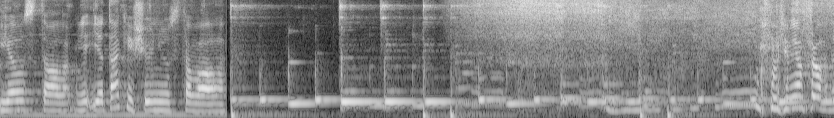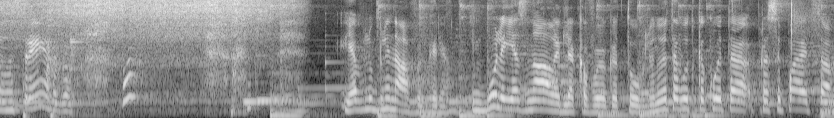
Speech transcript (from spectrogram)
я устала. Я, я так еще не уставала. У меня правда настроение такое. Я влюблена в Игоря. Тем более я знала, для кого я готовлю. Но это вот какое-то просыпается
